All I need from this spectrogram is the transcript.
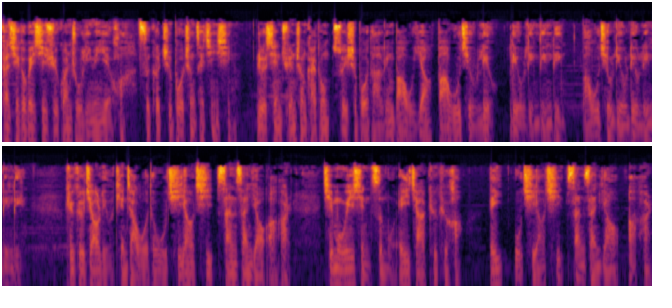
感谢各位继续关注《凌云夜话》，此刻直播正在进行，热线全程开通，随时拨打零八五幺八五九六六零零零八五九六六零零零，QQ 交流添加我的五七幺七三三幺二二，节目微信字母 A 加 QQ 号 A 五七幺七三三幺二二，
